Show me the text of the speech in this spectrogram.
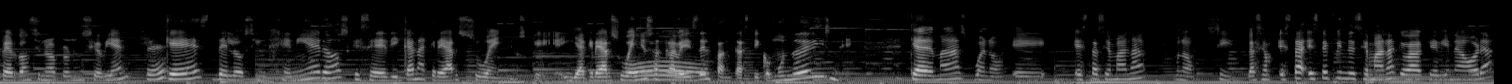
perdón si no lo pronuncio bien, que es de los ingenieros que se dedican a crear sueños que, y a crear sueños a través del oh. fantástico mundo de Disney. Que además, bueno, eh, esta semana, bueno, sí, este fin de semana que, va, que viene ahora,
